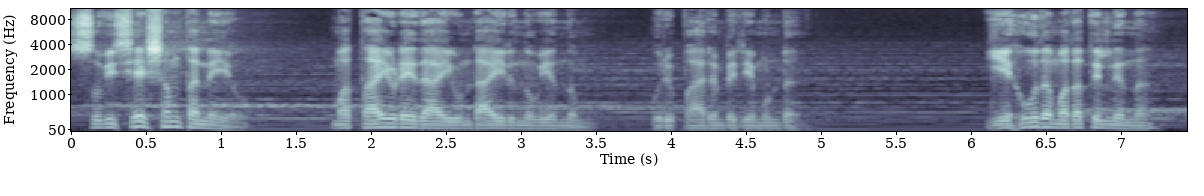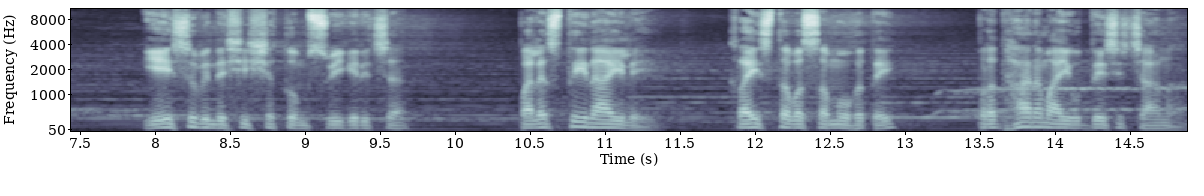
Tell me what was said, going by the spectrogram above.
സുവിശേഷം തന്നെയോ? മത്തായുടേതായി ഉണ്ടായിരുന്നു എന്നും ഒരു പാരമ്പര്യമുണ്ട്. യഹൂദ മതത്തിൽ നിന്ന് യേശുവിന്റെ ശിഷ്യത്വം സ്വീകരിച്ച പലസ്തീനായിലെ ക്രൈസ്തവ സമൂഹത്തെ പ്രധാനമായി ഉദ്ദേശിച്ചാണ്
